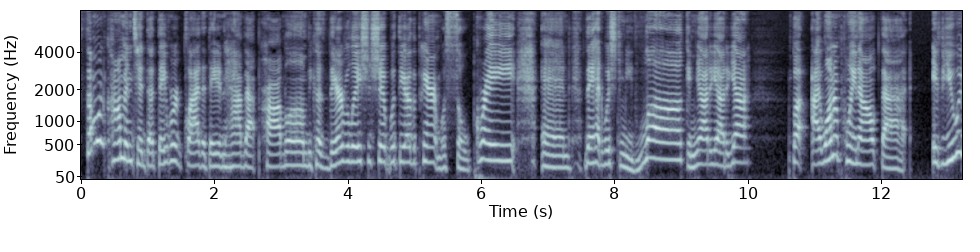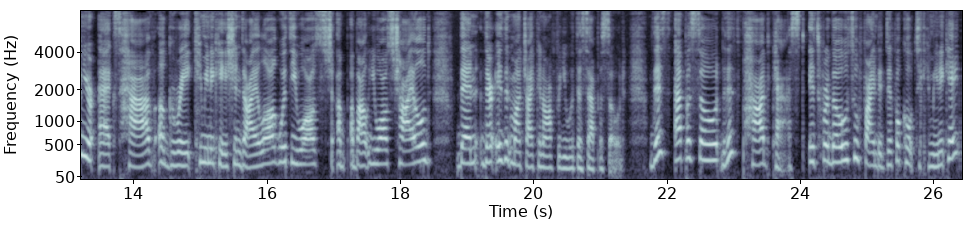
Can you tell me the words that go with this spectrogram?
Someone commented that they were glad that they didn't have that problem because their relationship with the other parent was so great and they had wished me luck and yada, yada, yada. But I want to point out that if you and your ex have a great communication dialogue with you all's about you all's child, then there isn't much I can offer you with this episode. This episode, this podcast is for those who find it difficult to communicate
